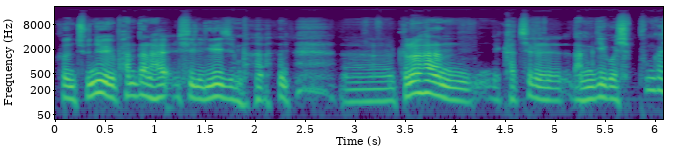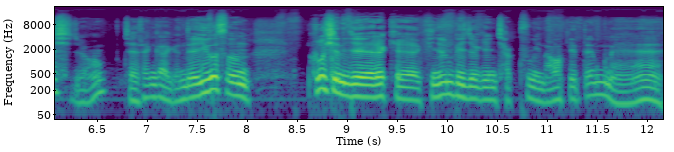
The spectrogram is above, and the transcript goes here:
그건 주님이 판단하실 일이지만 어, 그러한 가치를 남기고 싶은 것이죠. 제 생각에. 근데 이것은 그것이 이제 이렇게 기념비적인 작품이 나왔기 때문에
